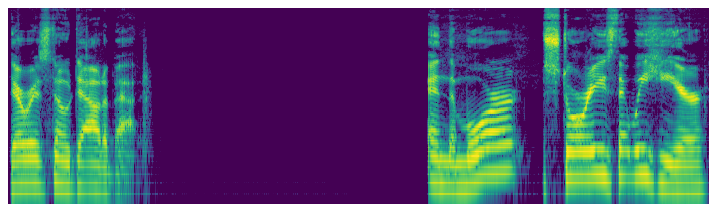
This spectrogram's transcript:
There is no doubt about it. And the more stories that we hear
